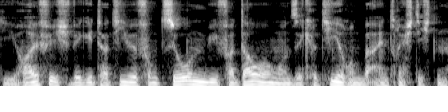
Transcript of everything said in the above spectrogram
die häufig vegetative Funktionen wie Verdauung und Sekretierung beeinträchtigten.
